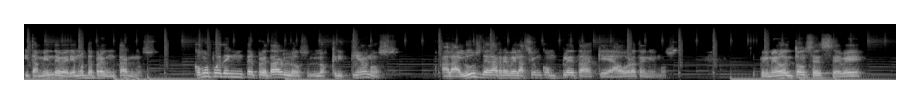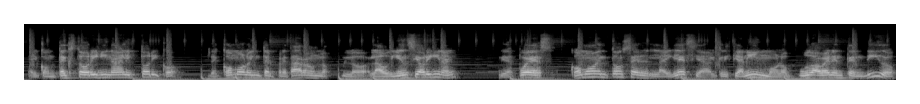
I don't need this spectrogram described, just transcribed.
Y también deberíamos de preguntarnos, ¿cómo pueden interpretarlos los cristianos a la luz de la revelación completa que ahora tenemos? Primero entonces se ve el contexto original histórico de cómo lo interpretaron la audiencia original y después cómo entonces la iglesia, el cristianismo lo pudo haber entendido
